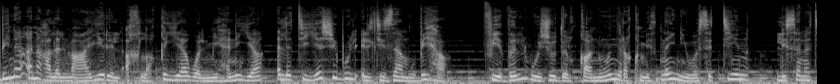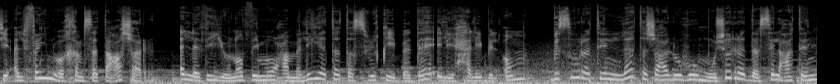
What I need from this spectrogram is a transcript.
بناء على المعايير الأخلاقية والمهنية التي يجب الالتزام بها. في ظل وجود القانون رقم 62 لسنة 2015 الذي ينظم عملية تسويق بدائل حليب الأم بصورة لا تجعله مجرد سلعة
